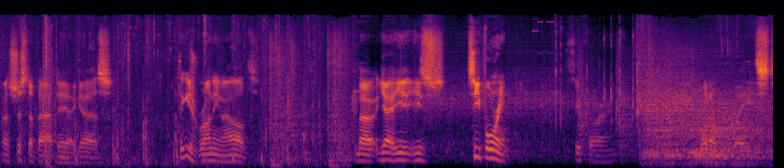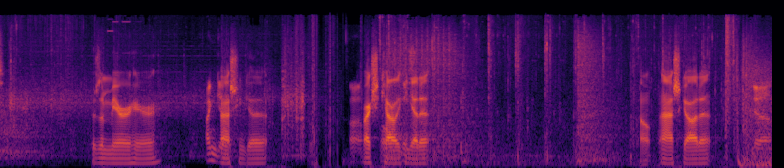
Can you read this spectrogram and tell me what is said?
That's just a bad day, I guess. I think he's running out. No, yeah, he, he's C4ing. C4ing. What a waste. There's a mirror here. I can get Ash can get it. uh, Or actually, well, Kali can get it. Oh, Ash got it. Yeah,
